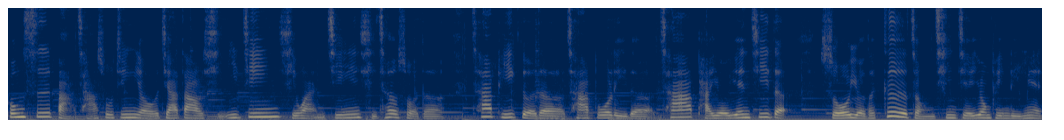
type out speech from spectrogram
公司把茶树精油加到洗衣精、洗碗巾、洗厕所的、擦皮革的、擦玻璃的、擦排油烟机的，所有的各种清洁用品里面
